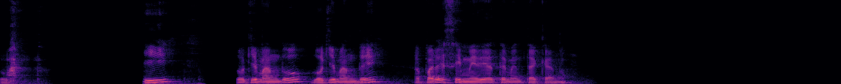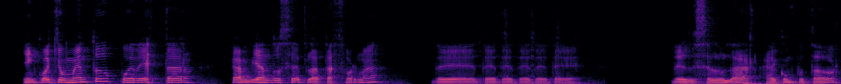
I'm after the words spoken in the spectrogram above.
Y lo que mandó, lo que mandé, aparece inmediatamente acá, ¿no? Y en cualquier momento puede estar cambiándose de plataforma de, de, de, del celular al computador.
